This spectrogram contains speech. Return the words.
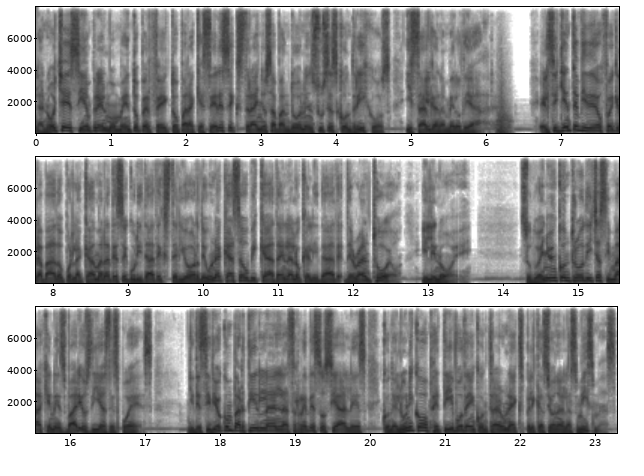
La noche es siempre el momento perfecto para que seres extraños abandonen sus escondrijos y salgan a merodear. El siguiente video fue grabado por la cámara de seguridad exterior de una casa ubicada en la localidad de Rantoil, Illinois. Su dueño encontró dichas imágenes varios días después y decidió compartirla en las redes sociales con el único objetivo de encontrar una explicación a las mismas.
